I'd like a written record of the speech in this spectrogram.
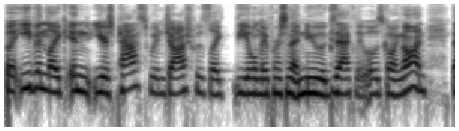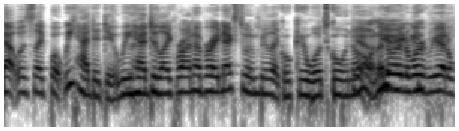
But even like in years past, when Josh was like the only person that knew exactly what was going on, that was like what we had to do. We had to like run up right next to him and be like, "Okay, what's going Yeah. on?" In You know order to mean? work, we had to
